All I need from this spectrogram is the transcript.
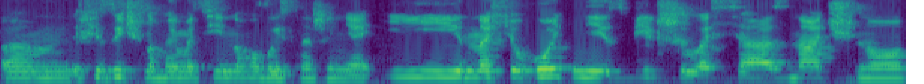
ем, фізичного емоційного виснаження. І на сьогодні збільшилася значно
